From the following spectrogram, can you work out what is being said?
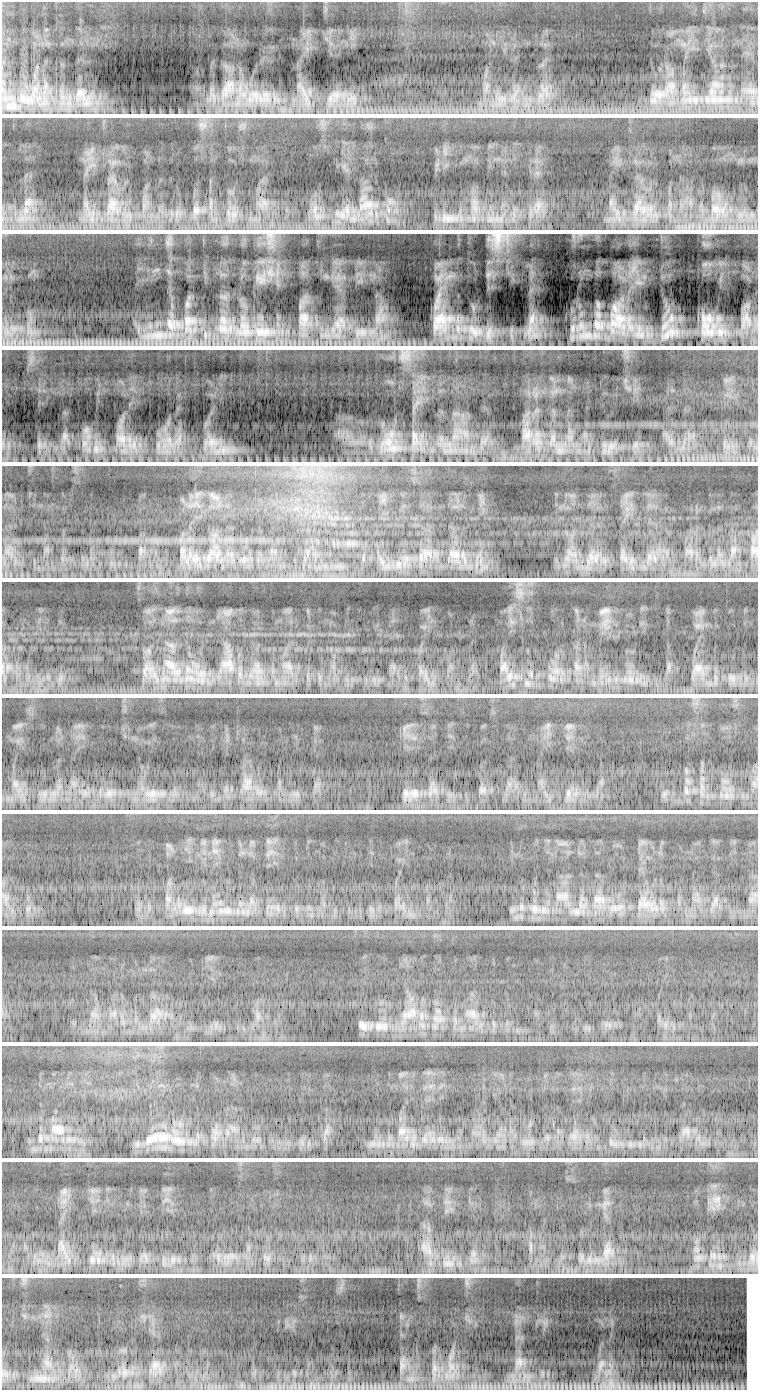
அன்பு வணக்கங்கள். அழகான ஒரு நைட் ஜேர்னி மணி ரெண்டரை இந்த ஒரு அமைதியான நேரத்தில் நைட் ட்ராவல் பண்ணுறது ரொம்ப சந்தோஷமாக இருக்குது மோஸ்ட்லி எல்லாருக்கும் பிடிக்கும் அப்படின்னு நினைக்கிறேன். நைட் ட்ராவல் பண்ண அனுபவங்களும் இருக்கும். இந்த பர்டிகுலர் லொக்கேஷன் பார்த்தீங்க அப்படின்னா கோயம்புத்தூர் டிஸ்ட்ரிக்டில் குறும்பபாளையம் டு கோவில்பாளையம். சரிங்களா? கோவில்பாளையம் போகிற வழி. ரோட் சைட்லலாம் அந்த மரங்கள்லாம் நட்டு வச்சு அதில் பெயிண்ட் எல்லாம் அடித்து நம்பர்ஸ் எல்லாம் போட்டிருப்பாங்க. அந்த பழைய கால ரோடெல்லாம் இப்படி தான் இந்த ஹைவேஸாக இருந்தாலுமே இன்னும் அந்த சைடில் மரங்கள் எல்லாம் பார்க்க முடியுது. ஸோ அதனால தான் ஒரு ஞாபகார்த்தமாக இருக்கட்டும் அப்படின்னு சொல்லிட்டு நான் இதை ஃபைல் பண்ணுறேன் மைசூர் போகிறக்கான மெயின் ரோடு இதுதான். கோயம்புத்தூர்லேருந்து மைசூரில் நான் எவ்வளோ சின்ன வயசுலேருந்து நிறைய ட்ராவல் பண்ணியிருக்கேன். கேஎஸ்ஆர்டிசி பஸ்ஸில் அதுவும் நைட் ஜேர்னி தான். ரொம்ப சந்தோஷமாக இருக்கும். ஸோ அந்த பழைய நினைவுகள் அப்படியே இருக்கட்டும் அப்படின்னு சொல்லிட்டு இதை ஃபைல் பண்ணுறேன் இன்னும் கொஞ்ச நாள்லலாம் ரோட் டெவலப் பண்ணாங்க அப்படின்னா எல்லாம் மரமெல்லாம் வெட்டி எடுத்துருவாங்க. ஸோ இது ஒரு ஞாபகார்த்தமாக இருக்கட்டும் அப்படின்னு சொல்லிட்டு நான் ஃபைல் பண்ணுறேன் இந்த மாதிரி இதே ரோட்டில் போன அனுபவம் உங்களுக்கு இருக்கா? இல்லை இந்த மாதிரி வேறு எந்த மாதிரியான ரோட்லலாம் வேறு எந்த ஊரில் நீங்கள் ட்ராவல் பண்ணியிருக்கீங்க அதுவும் நைட் ஜேர்னி உங்களுக்கு எப்படி இருக்கும்? எவ்வளோ சந்தோஷம் கொடுக்கும்? அப்படின்ட்டு கமெண்ட்டில் சொல்லுங்கள் ஓகே இந்த ஒரு சின்ன அனுபவம் உங்களோட ஷேர் பண்ணதில் எனக்கு ஒரு பெரிய சந்தோஷம். தேங்க்ஸ் ஃபார் வாட்சிங் நன்றி. வணக்கம்.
